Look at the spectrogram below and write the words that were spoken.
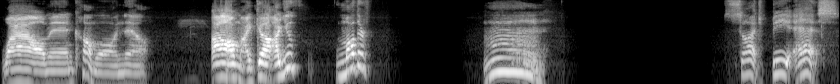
Wow, man. Come on now. Oh my god. Are you mother Mmm. Such BS.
